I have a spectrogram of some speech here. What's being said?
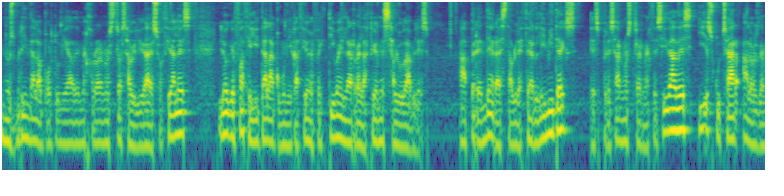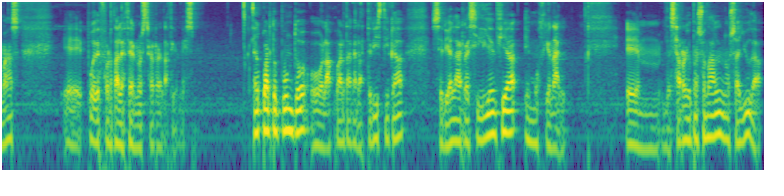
nos brinda la oportunidad de mejorar nuestras habilidades sociales, lo que facilita la comunicación efectiva y las relaciones saludables. Aprender a establecer límites, expresar nuestras necesidades y escuchar a los demás eh, puede fortalecer nuestras relaciones. El cuarto punto o la cuarta característica sería la resiliencia emocional. Em, el desarrollo personal nos ayuda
